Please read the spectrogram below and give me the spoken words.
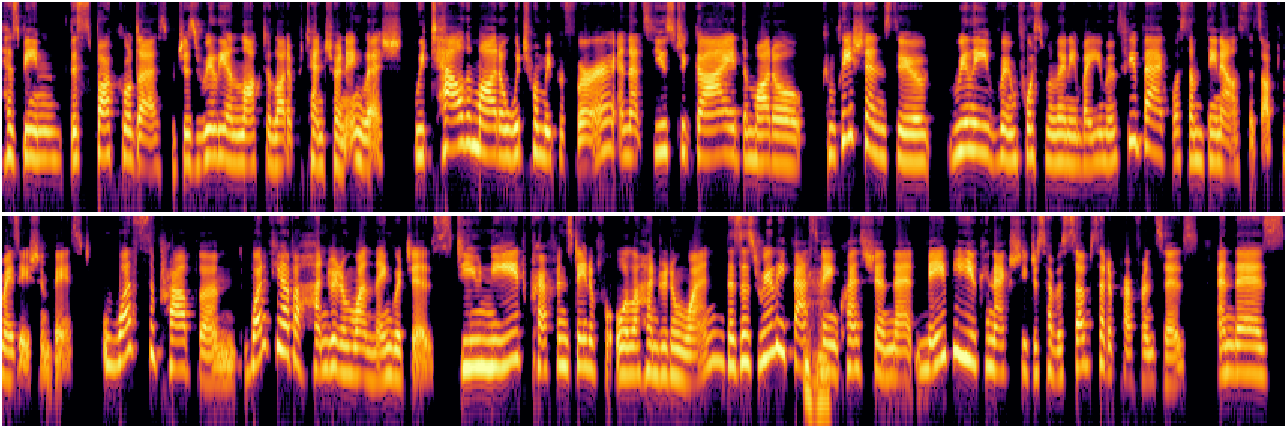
has been the SPARQL does, which has really unlocked a lot of potential in English. We tell the model which one we prefer, and that's used to guide the model completions through really reinforcement learning by human feedback or something else that's optimization based. What's the problem? What if you have 101 languages? Do you need preference data for all 101? There's this really mm-hmm. fascinating mm-hmm. question that maybe you can actually just have a subset of preferences and there's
